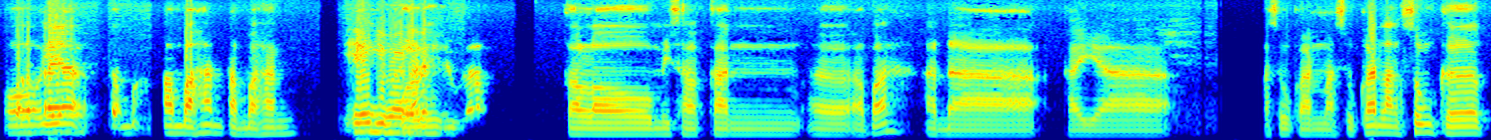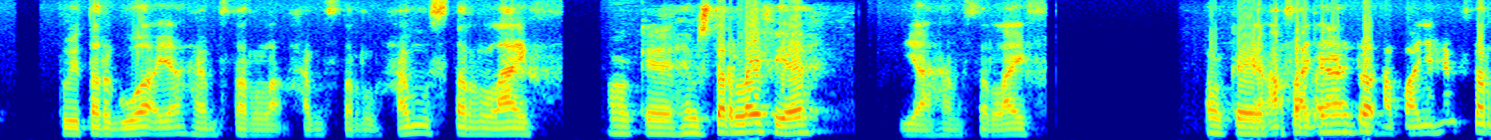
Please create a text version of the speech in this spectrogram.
oh Pertanyaan- iya tam- tambahan tambahan Iya gimana? boleh juga kalau misalkan eh, apa ada kayak masukan-masukan langsung ke Twitter gua ya hamster hamster hamster live Oke, hamster live ya. ya hamster live Oke, yang apanya pertanyaan ter- apanya hamster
